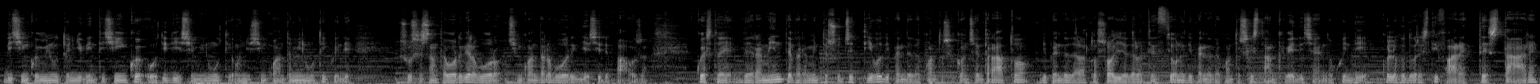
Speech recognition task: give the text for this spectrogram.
di 5 minuti ogni 25 o di 10 minuti ogni 50 minuti, quindi su 60 ore di lavoro, 50 lavori, 10 di pausa. Questo è veramente, veramente soggettivo, dipende da quanto sei concentrato, dipende dalla tua soglia dell'attenzione, dipende da quanto sei stanco e via dicendo. Quindi quello che dovresti fare è testare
